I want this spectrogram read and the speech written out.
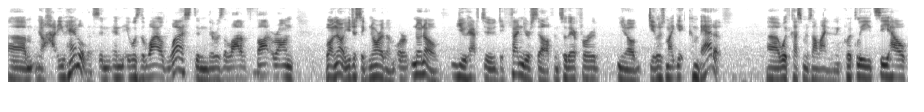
Um, you know, how do you handle this? And, and it was the Wild West, and there was a lot of thought around, well, no, you just ignore them, or no, no, you have to defend yourself. And so, therefore, you know, dealers might get combative uh, with customers online and then quickly you'd see how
